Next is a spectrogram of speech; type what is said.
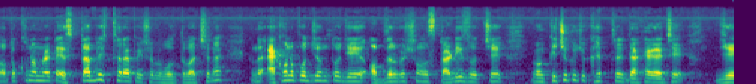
ততক্ষণ আমরা এটা এস্টাবলিশ থেরাপি হিসেবে বলতে পারছি না, কিন্তু এখনও পর্যন্ত যে অবজারভেশনাল স্টাডিজ হচ্ছে এবং কিছু কিছু ক্ষেত্রে দেখা গেছে যে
